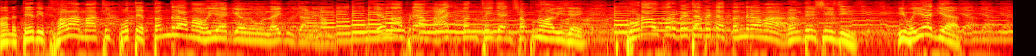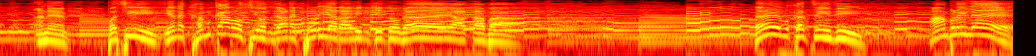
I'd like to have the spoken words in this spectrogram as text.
અને તેથી ફળામાંથી પોતે તંદ્રામાં વૈયા ગયા એવું લાગ્યું જાણે. કેમ આપણે આમ આંખ બંધ થઈ જાય સપનું આવી જાય? ઘોડા ઉપર બેઠા બેઠા તંદ્રામાં રણધીરસિંહજી એ વૈયા ગયા. અને પછી એને ખમકારો થયો જાણે ખોડિયાર આવીને કીધું કે "હે આતાબા. હે વખતસિંહજી સાંભળી લે.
